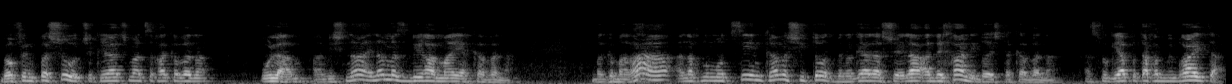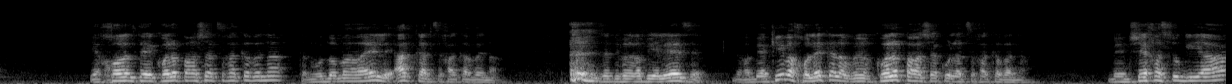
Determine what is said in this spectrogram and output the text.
באופן פשוט שקריאת שמע צריכה כוונה. אולם, המשנה אינה מסבירה מהי הכוונה. בגמרא אנחנו מוצאים כמה שיטות בנוגע לשאלה עד היכן נדרשת הכוונה. הסוגיה פותחת בברייתא. יכול כל הפרשה צריכה כוונה? תלמוד לומר האלה, עד כאן צריכה כוונה. זה דברי רבי אליעזר. ורבי עקיבא חולק עליו, אומר, כל הפרשה כולה צריכה כוונה. בהמשך הסוגיה,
